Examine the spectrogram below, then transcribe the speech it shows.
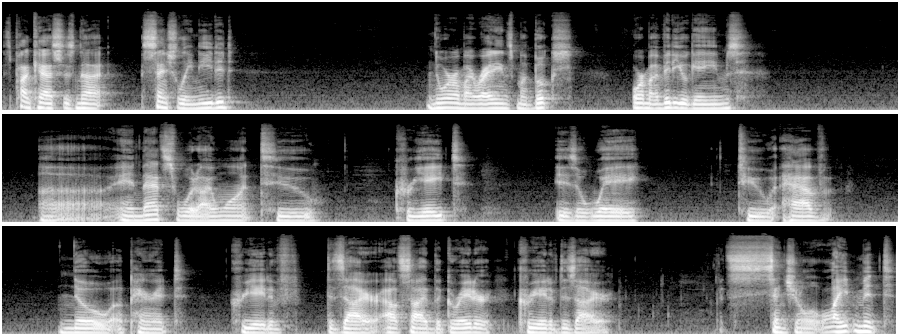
This podcast is not essentially needed, nor are my writings, my books, or my video games. Uh, and that's what I want to create is a way to have no apparent creative desire outside the greater creative desire sensual enlightenment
